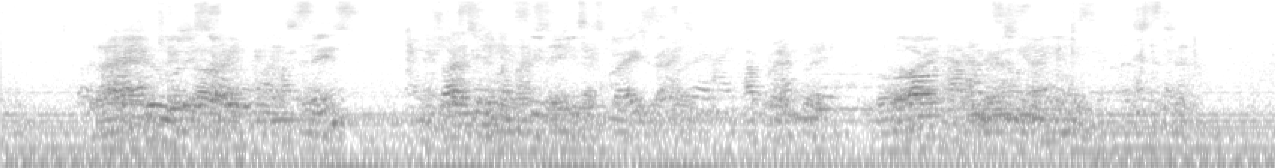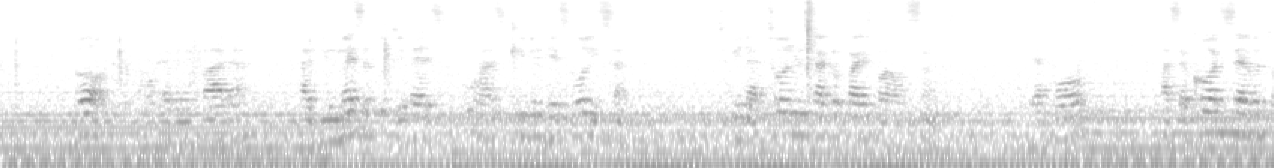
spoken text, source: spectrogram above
I am for my sins, I pray, Lord, have mercy on me. called 7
